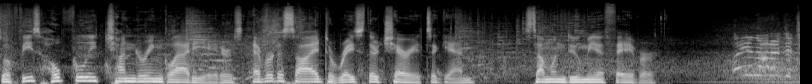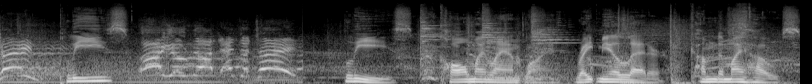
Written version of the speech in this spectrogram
So if these hopefully chundering gladiators ever decide to race their chariots again, someone do me a favor. Are you not entertained? Please, Are you not entertained? please call my landline, write me a letter, come to my house.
